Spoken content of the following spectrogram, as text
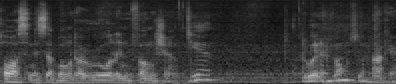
person, it's about a role and function. Yeah. Role and function. Okay.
